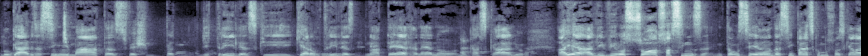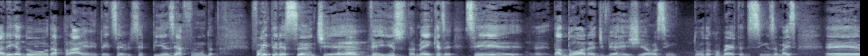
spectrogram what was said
lugares assim uhum. de matas, de trilhas, que, que eram trilhas na terra, né? No, no cascalho. Aí ali virou só, só cinza. Então você anda assim, parece como se fosse aquela areia do, da praia. Entende? Você, você pisa e afunda. Foi interessante é, uhum. ver isso também, quer dizer, você é, dá dó, né, de ver a região assim toda coberta de cinza, mas é,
